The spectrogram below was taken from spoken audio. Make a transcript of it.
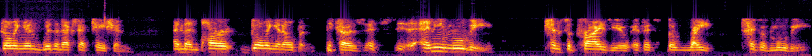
going in with an expectation and then part going in open because it's any movie can surprise you if it's the right type of movie.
